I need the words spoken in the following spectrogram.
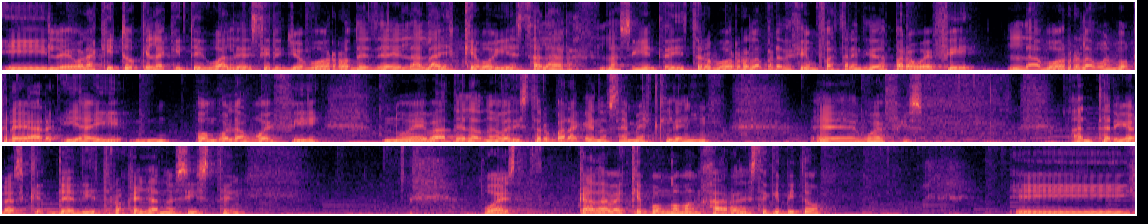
y luego la quito, que la quito igual, es decir, yo borro desde la live que voy a instalar la siguiente distro, borro la partición FAT32 para Wi-Fi, la borro, la vuelvo a crear y ahí pongo la Wi-Fi nueva de la nueva distro para que no se mezclen eh, Wi-Fi anteriores de distros que ya no existen. Pues cada vez que pongo Manjaro en este equipito y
